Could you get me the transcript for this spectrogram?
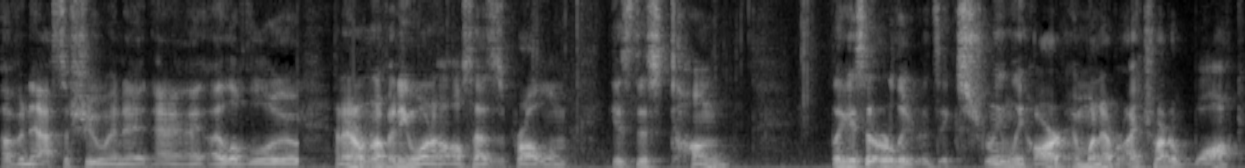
of a NASA shoe in it, and I, I love the logo. And I don't know if anyone else has this problem. is this tongue. Like I said earlier, it's extremely hard, and whenever I try to walk,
